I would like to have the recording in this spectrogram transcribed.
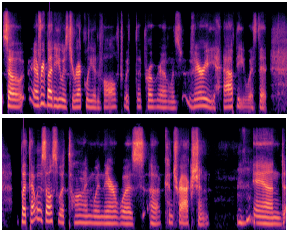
So everybody who was directly involved with the program was very happy with it. But that was also a time when there was uh, contraction. Mm-hmm. and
